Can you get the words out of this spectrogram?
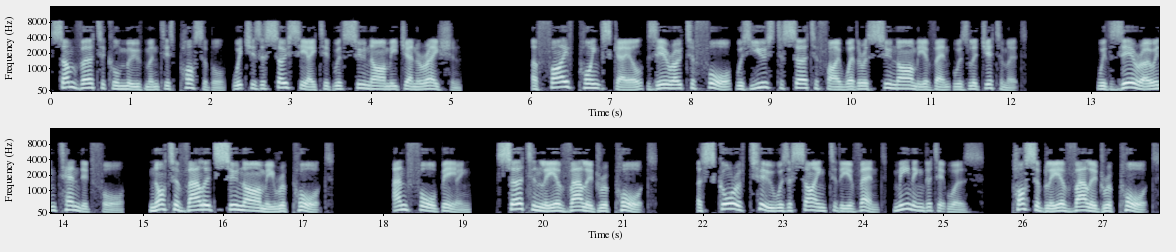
some vertical movement is possible, which is associated with tsunami generation. A five-point scale 0 to 4 was used to certify whether a tsunami event was legitimate. With 0 intended for, "...not a valid tsunami report", and 4 being, "...certainly a valid report", a score of 2 was assigned to the event, meaning that it was possibly a valid report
